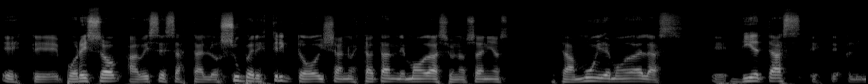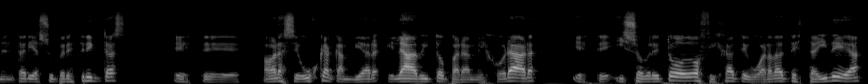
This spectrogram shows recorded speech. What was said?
Este, por eso a veces hasta lo súper estricto hoy ya no está tan de moda, hace unos años estaba muy de moda las eh, dietas este, alimentarias súper estrictas, este, ahora se busca cambiar el hábito para mejorar este, y sobre todo, fíjate, guardate esta idea,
